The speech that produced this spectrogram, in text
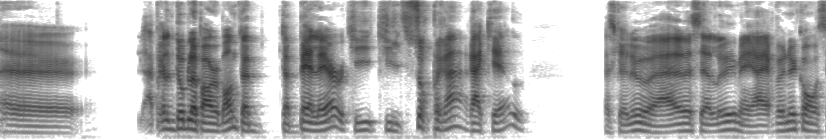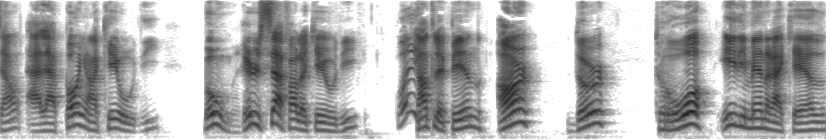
Euh, après le double powerbomb, t'as t'as Bel Air qui, qui surprend Raquel. Parce que là, elle a scellé, mais elle est revenue consciente. Elle la pogne en KOD. Boum! Réussit à faire le KOD. Oui. Tente le pin. 1, 2, 3. Élimine Raquel.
